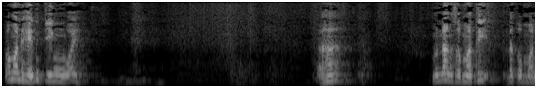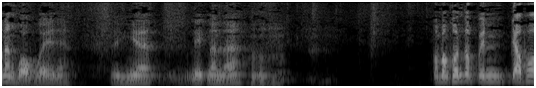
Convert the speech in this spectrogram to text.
เพราะมันเห็นจริงเว้ยอะมันนั่งสมาธิ แล้วก็มานั่งบอกหวยเนี่ยอย่างเงี้ยเลขนั้นนะบางคนก็เป็นเจ้าพ่อ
